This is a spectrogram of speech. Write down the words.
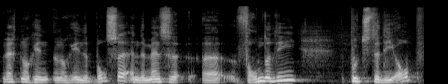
werd nog, in, nog in de bossen. En de mensen eh, vonden die, poetsten die op,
